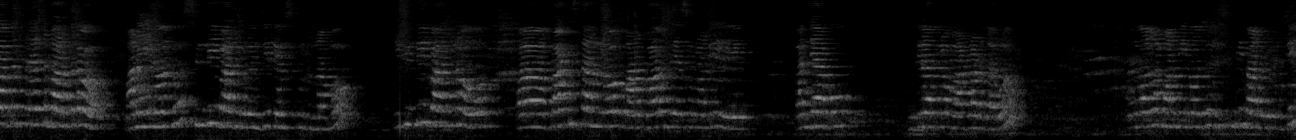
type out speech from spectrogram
భారత శ్రేష్ఠ భారత్లో మనం ఈరోజు సింధీ భాష గురించి తెలుసుకుంటున్నాము. ఈ సింధీ భాషలో పాకిస్తాన్లో మన భారతదేశంలోని పంజాబ్ గుజరాత్లో మాట్లాడతారు. అందువల్ల మనం ఈరోజు ఈ సింధీ భాష గురించి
